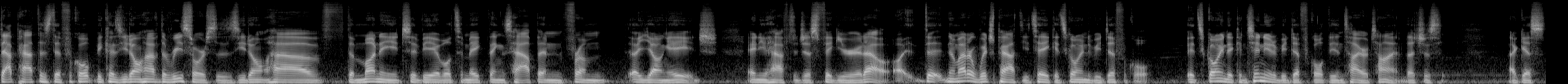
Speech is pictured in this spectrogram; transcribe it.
that path is difficult because you don't have the resources, you don't have the money to be able to make things happen from a young age, and you have to just figure it out. Uh, no matter which path you take, it's going to be difficult. It's going to continue to be difficult the entire time. That's just, I guess,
